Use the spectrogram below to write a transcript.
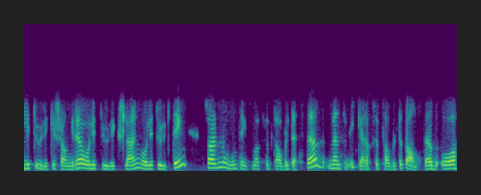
litt ulike sjangre og litt ulik slang og litt ulike ting, så er det noen ting som er akseptabelt ett sted, men som ikke er akseptabelt et annet sted. Og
